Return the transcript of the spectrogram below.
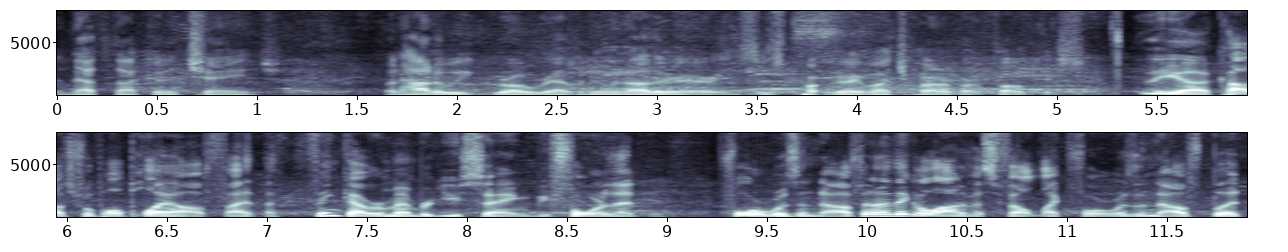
and that's not going to change. But how do we grow revenue in other areas is very much part of our focus. the uh, college football playoff, I, I think I remembered you saying before that four was enough, and I think a lot of us felt like four was enough, but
